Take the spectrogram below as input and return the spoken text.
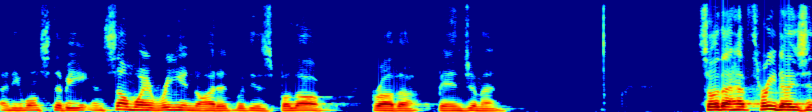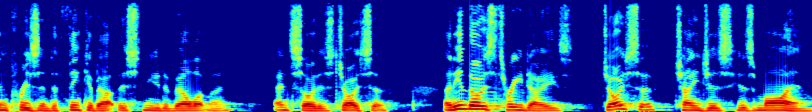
and he wants to be in some way reunited with his beloved brother Benjamin. So they have three days in prison to think about this new development and so does Joseph. And in those three days, Joseph changes his mind.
